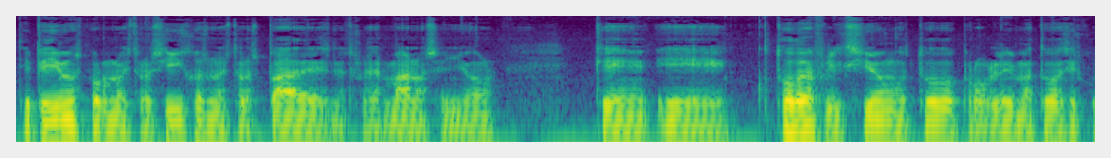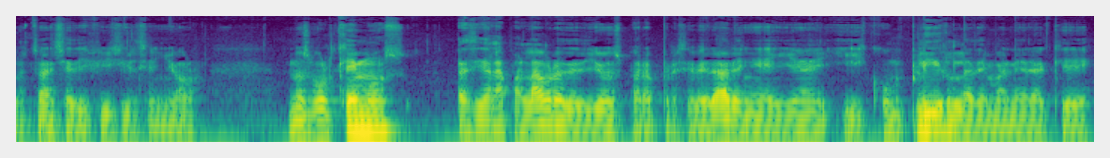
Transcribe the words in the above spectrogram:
Te pedimos por nuestros hijos, nuestros padres, nuestros hermanos, Señor, que eh, toda aflicción o todo problema, toda circunstancia difícil, Señor, nos volquemos hacia la palabra de Dios para perseverar en ella y cumplirla de manera que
